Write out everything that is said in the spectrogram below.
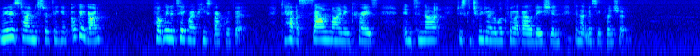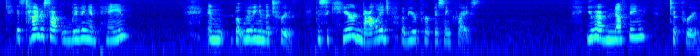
Maybe it's time to start thinking, okay, God, help me to take my peace back with it, to have a sound mind in Christ, and to not just continue to look for that validation in that missing friendship. It's time to stop living in pain and but living in the truth, the secure knowledge of your purpose in Christ. You have nothing to prove.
